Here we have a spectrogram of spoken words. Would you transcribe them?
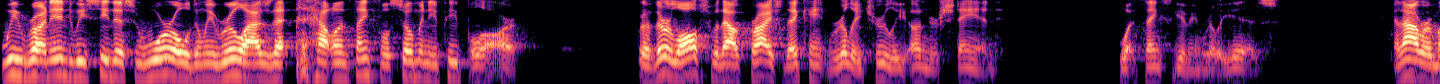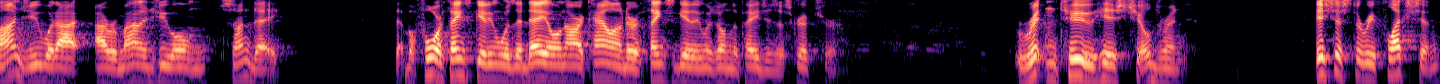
we run into, we see this world and we realize that how unthankful so many people are. But if they're lost without Christ, they can't really truly understand what Thanksgiving really is. And I remind you what I, I reminded you on Sunday that before Thanksgiving was a day on our calendar, Thanksgiving was on the pages of Scripture. Written to his children. It's just a reflection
